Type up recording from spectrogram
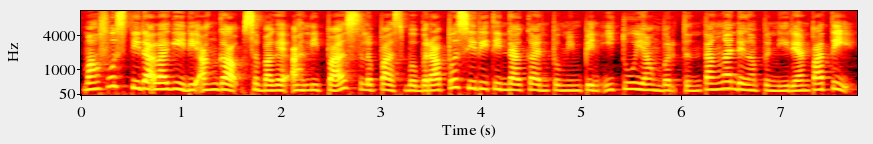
Mahfuz tidak lagi dianggap sebagai ahli PAS selepas beberapa siri tindakan pemimpin itu yang bertentangan dengan pendirian parti,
